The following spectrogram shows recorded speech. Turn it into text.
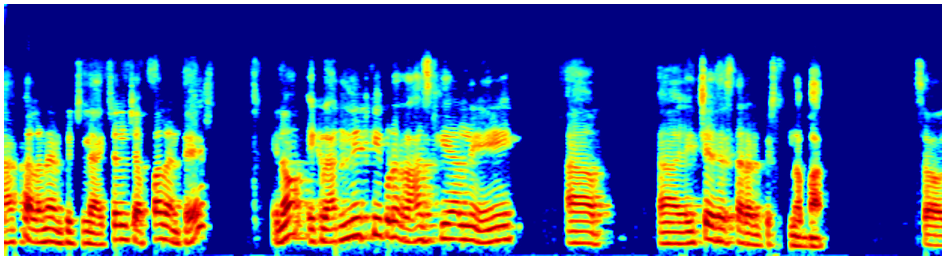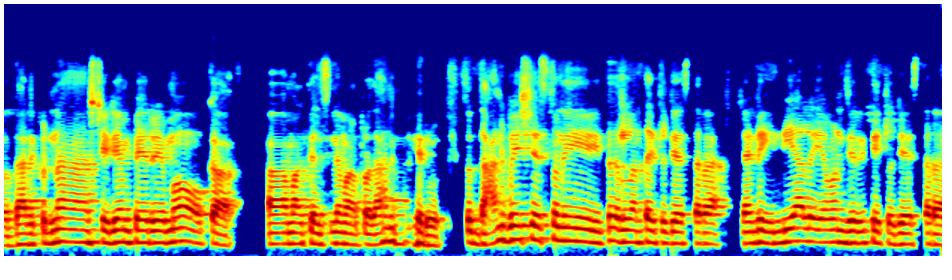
నాకు అలానే అనిపించింది. యాక్చువల్ చెప్పాలంటే యూనో ఇక్కడ అన్నిటికీ కూడా రాజకీయాల్ని ఇచ్చేసేస్తారు అనిపిస్తుంది అబ్బా. సో దానికి ఉన్న స్టేడియం పేరు ఏమో ఒక మనకు తెలిసిందే మన ప్రధాని పేరు. సో దాన్ని బేస్ చేసుకుని ఇతరులంతా ఇట్లా చేస్తారా? లేదంటే ఇండియాలో ఏమైనా జరిగితే ఇట్లా చేస్తారా?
